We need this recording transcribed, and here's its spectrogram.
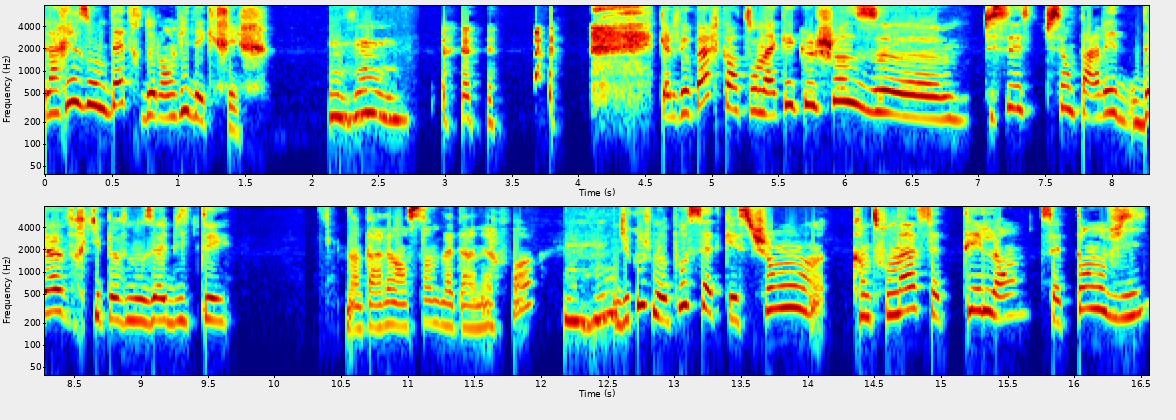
la raison d'être de l'envie d'écrire. Mm-hmm. Quelque part, quand on a quelque chose, euh, tu sais, tu sais, on parlait d'œuvres qui peuvent nous habiter. On en parlait ensemble la dernière fois. Mm-hmm. Du coup, je me pose cette question quand on a cet élan, cette envie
